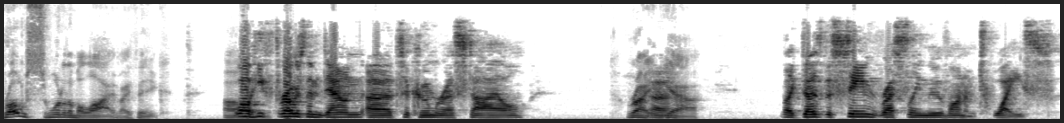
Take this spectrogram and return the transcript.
roasts one of them alive. I think. Um, Well, he throws them down uh, Takumura style. right. uh, yeah. Like, does the same wrestling move on him twice.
